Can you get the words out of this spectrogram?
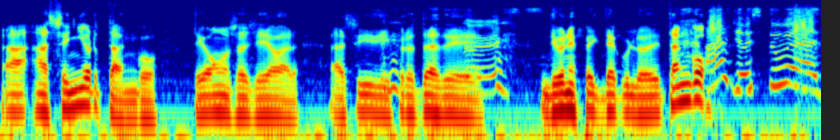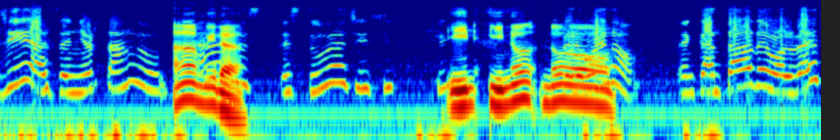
a, a señor tango te vamos a llevar. Así disfrutas de, de un espectáculo de tango. Ah, yo estuve allí al señor tango. Ah, mira. est- Estuve allí, sí. sí. Y, y no, no, Pero bueno, encantada de volver.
